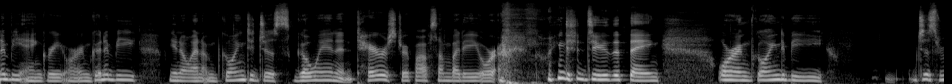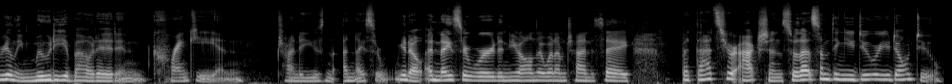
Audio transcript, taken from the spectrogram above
to be angry or I'm to be, you know, and I'm going to just go in and tear a strip off somebody or I'm going to do the thing or I'm going to be just really moody about it and cranky and trying to use a nicer, you know, a nicer word and you all know what I'm trying to say. But that's your action. So that's something you do or you don't do.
